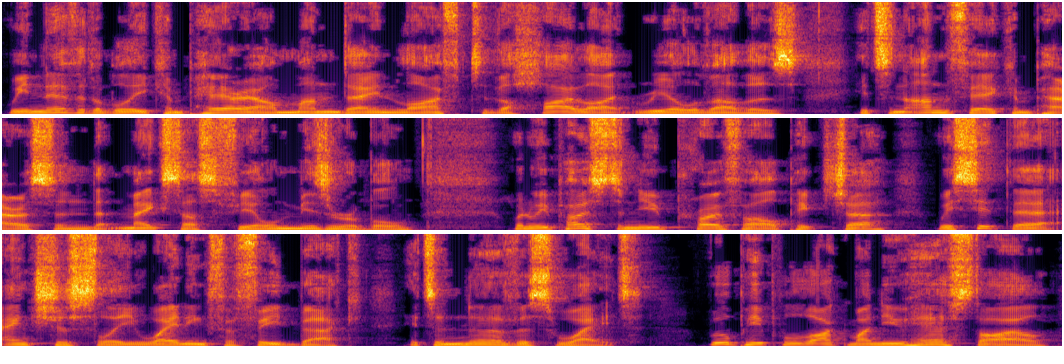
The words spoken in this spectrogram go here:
we inevitably compare our mundane life to the highlight reel of others. It's an unfair comparison that makes us feel miserable. When we post a new profile picture, we sit there anxiously waiting for feedback. It's a nervous wait. Will people like my new hairstyle?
